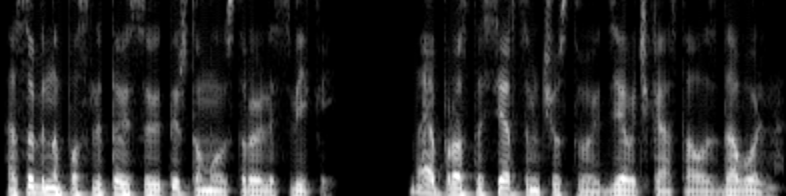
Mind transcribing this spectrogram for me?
Особенно после той суеты, что мы устроили с Викой. Но я просто сердцем чувствую, девочка осталась довольна.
